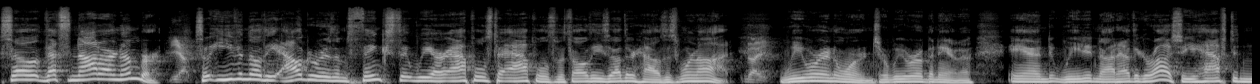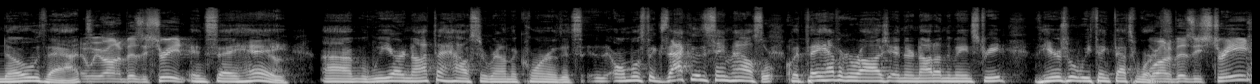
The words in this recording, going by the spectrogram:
So that's not our number. Yeah. So even though the algorithm thinks that we are apples to apples with all these other houses, we're not. Right. We were an orange or we were a banana and we did not have the garage. So you have to know that and we were on a busy street. and say, hey, um, we are not the house around the corner that's almost exactly the same house, but they have a garage and they're not on the main street. Here's what we think that's worth. We're on a busy street.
